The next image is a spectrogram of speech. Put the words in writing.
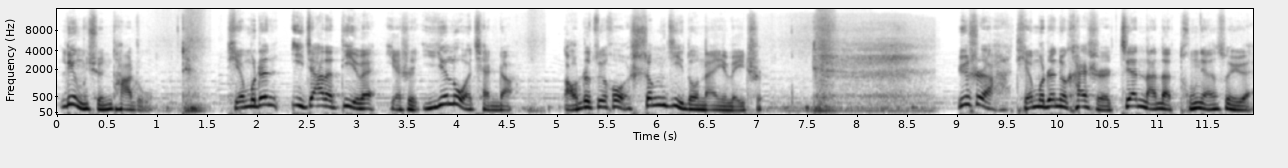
另寻他主。铁木真一家的地位也是一落千丈，导致最后生计都难以维持。于是啊，铁木真就开始艰难的童年岁月，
